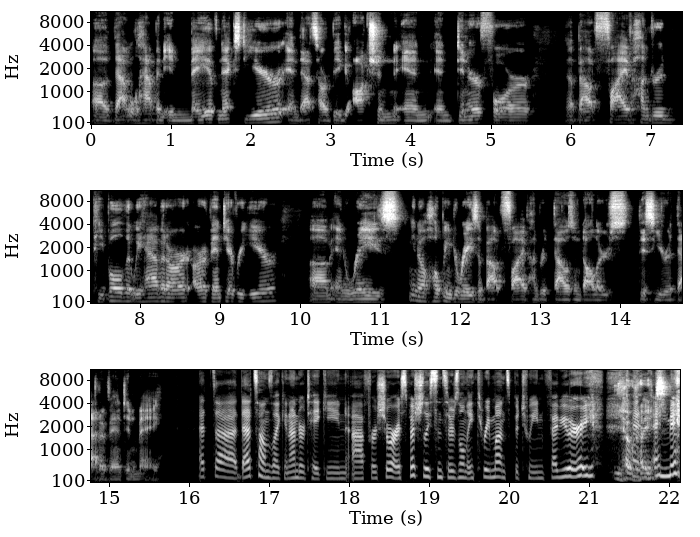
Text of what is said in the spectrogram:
Uh, that will happen in May of next year, and that's our big auction and and dinner for about 500 people that we have at our, our event every year. Um, and raise, you know, hoping to raise about $500,000 this year at that event in May. That uh, that sounds like an undertaking uh, for sure, especially since there's only three months between February yeah, and, right. and, May.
